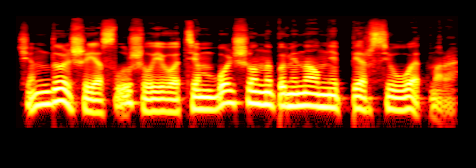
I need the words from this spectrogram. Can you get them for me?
Чем дольше я слушал его, тем больше он напоминал мне Перси Уэтмора.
